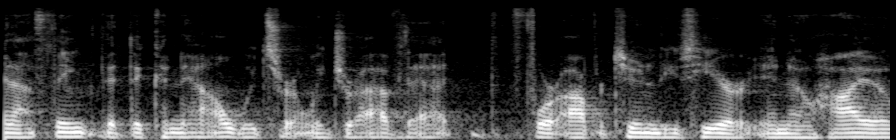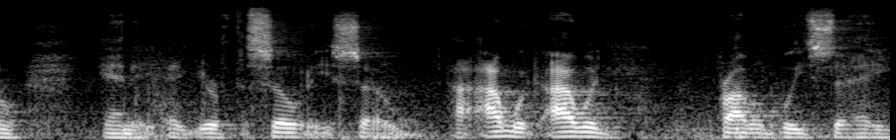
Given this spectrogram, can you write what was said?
And I think that the canal would certainly drive that for opportunities here in Ohio and at- at your facility. So I I would, I would probably say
